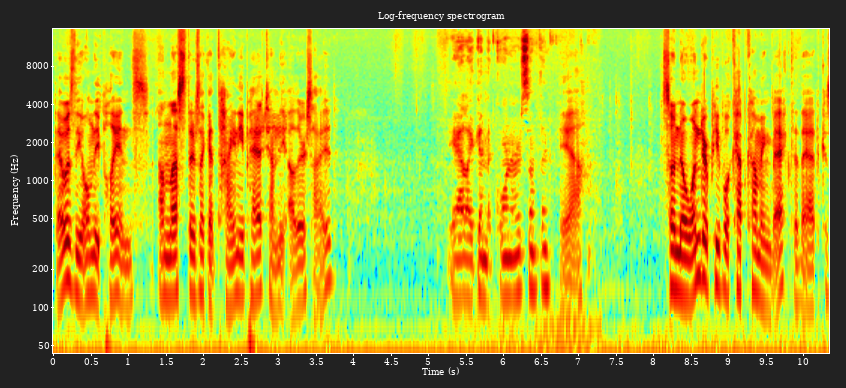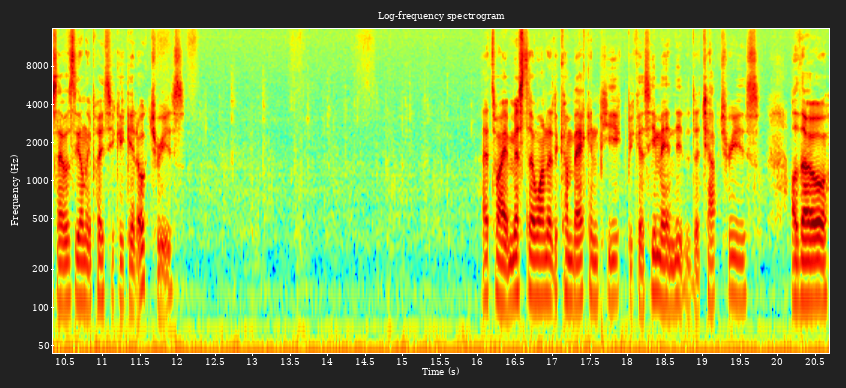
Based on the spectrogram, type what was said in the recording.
that was the only plains. Unless there's like a tiny patch on the other side. Yeah, like in the corner or something. Yeah. So no wonder people kept coming back to that, because that was the only place you could get oak trees. That's why Mista wanted to come back and peek, because he may have needed to chop trees. Although,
